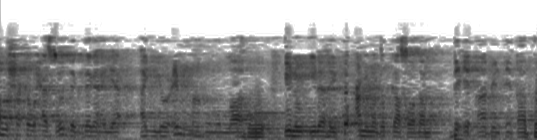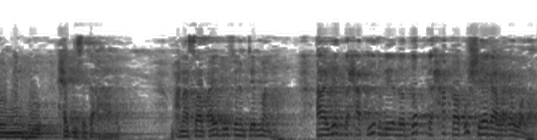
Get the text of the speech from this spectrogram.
awshaka waxaa soo degdegaya an yucimmahum allaahu inuu ilaahay ku camimo dadkaasoo dhan biciqaabin ciqaab oo minhu xaggiisa ka ahaaday macnaa saad aayadda u fahamteen ma aha aayadda xaqiiqdeeda dadka xaqa u sheegaa laga wadaa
